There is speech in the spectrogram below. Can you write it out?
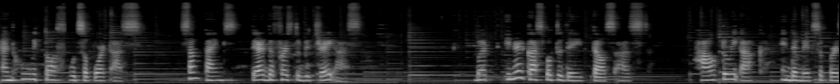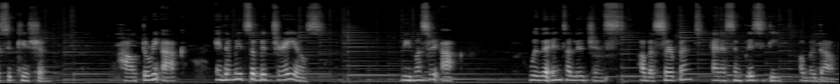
and who we thought would support us. Sometimes they are the first to betray us. But in our gospel today tells us how to react in the midst of persecution, how to react in the midst of betrayals. We must react with the intelligence of a serpent and a simplicity of a dove.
